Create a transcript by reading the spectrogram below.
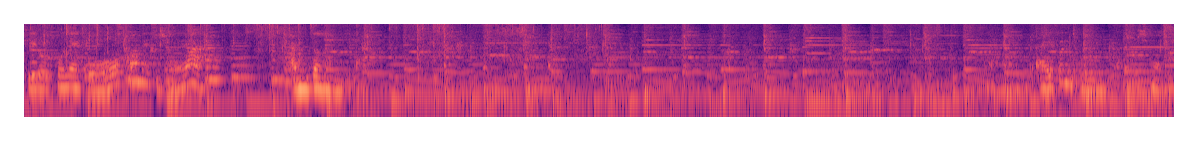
뒤로 보내고 꺼내 주셔야 안전합니다. 얇은 종이니까 조심하시고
